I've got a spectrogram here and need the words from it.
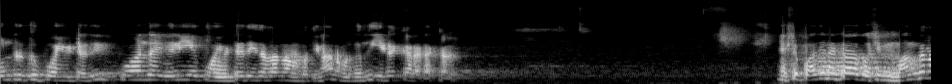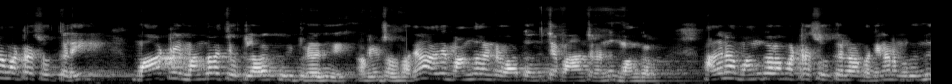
ஒன்றுக்கு போய்விட்டது குழந்தை வெளியே போய்விட்டது இதெல்லாம் நம்ம பார்த்தீங்கன்னா நம்மளுக்கு வந்து இடக்கர் அடக்கல் நெக்ஸ்ட் பதினெட்டாவது கொஸ்டின் மங்களமற்ற சொற்களை மாற்றி மங்கள சொற்களாக குறிப்பிடுறது அப்படின்னு சொல்லி பார்த்தீங்கன்னா அதே மங்களன்ற வார்த்தை வந்துச்சு. அப்போ ஆன்சர் வந்து மங்களம் அதெல்லாம் மங்களமற்ற சொற்கள்லாம் பார்த்தீங்கன்னா நமக்கு வந்து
